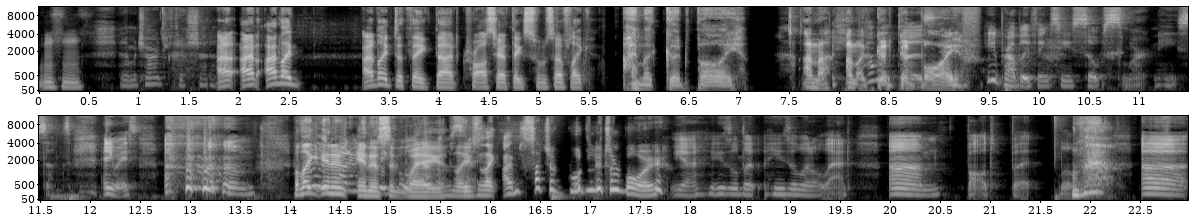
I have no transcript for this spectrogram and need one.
mm-hmm. and i'm in charge so shut up. I, I'd, I'd like i'd like to think that crosshair thinks to himself like i'm a good boy i'm a He i'm a probably good good boy He probably thinks he's so smart and he sucks. Anyways, um, but like in an was gonna be innocent cool, way like he's upset. like i'm such a good little boy yeah, he's a lit- he's a little lad. Um, bald, but little. uh,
